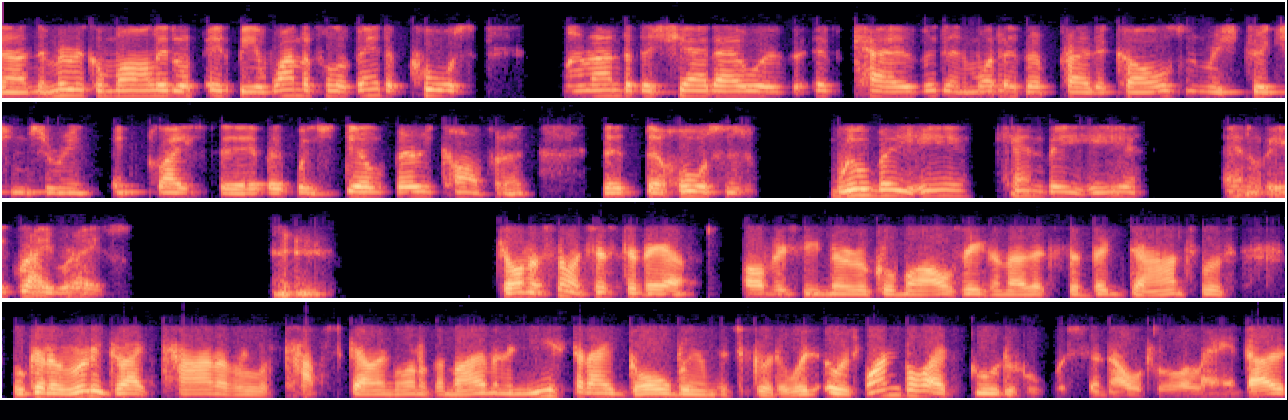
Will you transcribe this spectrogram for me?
uh, the Miracle Mile, it'll, it'll, be a wonderful event. Of course, we're under the shadow of, of COVID and whatever protocols and restrictions are in, in place there, but we're still very confident that the horses will be here, can be here, and it'll be a great race. John, it's not just about obviously Miracle Miles, even though that's the big dance. We've, we've got a really great carnival of cups going on at the moment. And yesterday, Goulburn was good. It was, it was won by a good horse in Ultra Orlando,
